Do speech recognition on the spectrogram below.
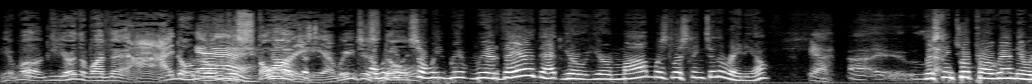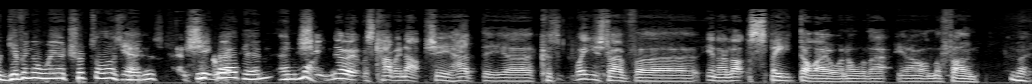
Yeah, well, you're the one that I I don't know Yeah, the no, story. just- Yeah, we just So, we, know. so we, we we're there that your your mom was listening to the radio, Yeah. listening to a program. They were giving away a trip to Las Yeah, Vegas. and She, she called in and won. She knew it was coming up. She had the because we used to have uh, you know like the speed dial and all that you know on the phone. Right.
